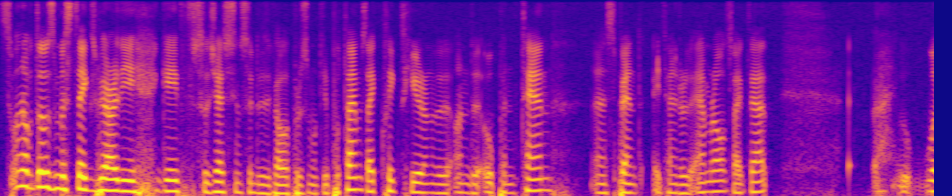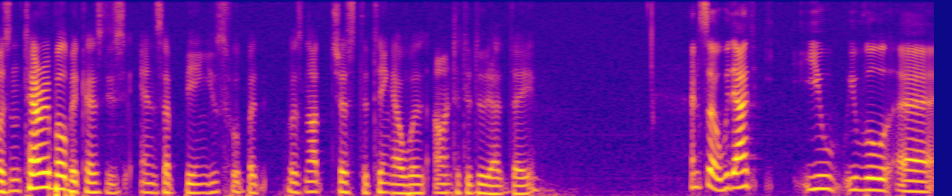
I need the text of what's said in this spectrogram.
it's one of those mistakes we already gave suggestions to the developers multiple times. I clicked here on the on the open 10 and spent 800 emeralds like that. It wasn't terrible because this ends up being useful, but it was not just the thing I was I wanted to do that day. And so with that, you you will uh,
